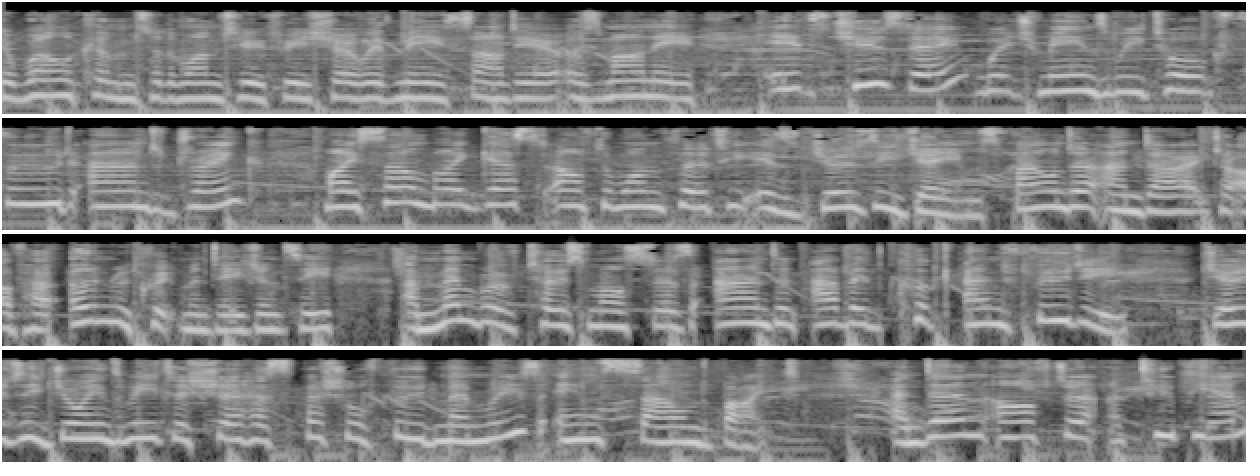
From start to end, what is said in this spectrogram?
And welcome to the 123 show with me, Sadia Osmani. It's Tuesday, which means we talk food and drink. My soundbite guest after 1.30 is Josie James, founder and director of her own recruitment agency, a member of Toastmasters and an avid cook and foodie. Josie joins me to share her special food memories in Soundbite. And then after 2 p.m.,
